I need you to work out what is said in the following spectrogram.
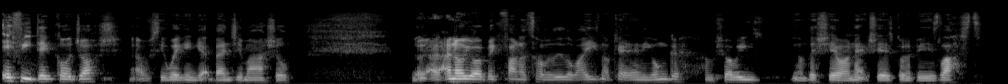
if he did go, Josh, obviously Wigan get Benji Marshall. You know, I, I know you're a big fan of Tommy Leuluai. He's not getting any younger. I'm sure he's, you know, this year or next year is going to be his last.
